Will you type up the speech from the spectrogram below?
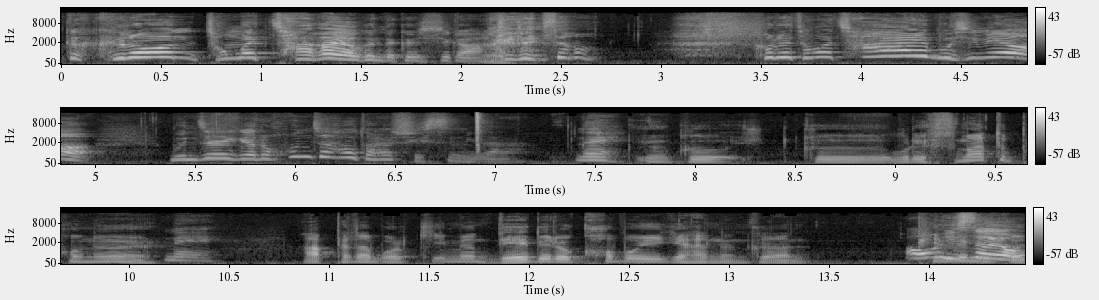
그러니까 그런 정말 작아요 근데 글씨가 네. 그래서 그걸 정말 잘 보시면 문제 해결을 혼자서도 할 수 있습니다 네 그, 그 우리 스마트폰을 네. 앞에다 뭘 끼면 네 배로 커 보이게 하는 그런 어 있어요.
